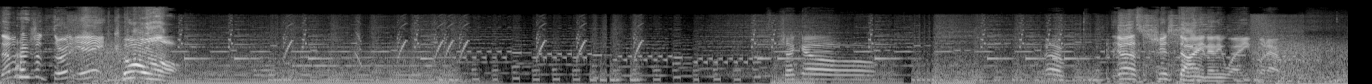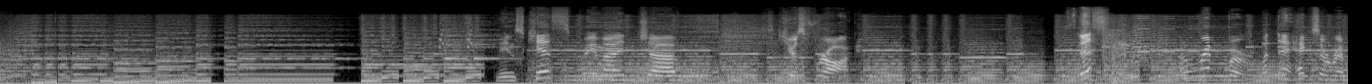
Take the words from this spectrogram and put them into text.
738! Cool! Check out... Uh, yes, she's dying anyway, whatever. Means Kiss pretty much, uh, cures Frog. Is this? A Ripper! What the heck's a Ripper?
